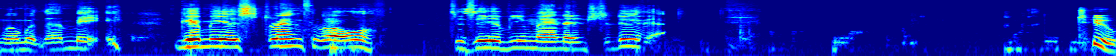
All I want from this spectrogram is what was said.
what would that be? Give me a strength roll to see if you manage to do that. Two.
